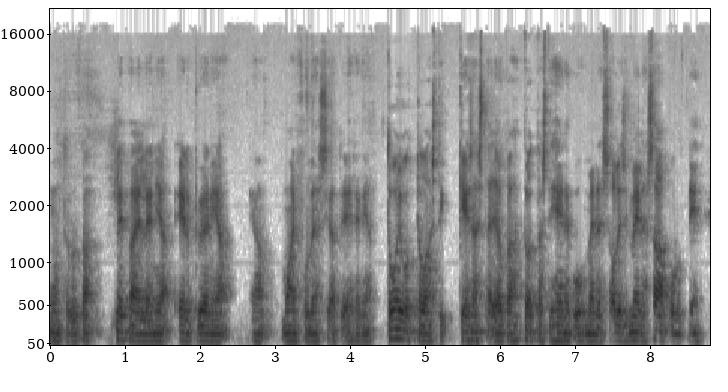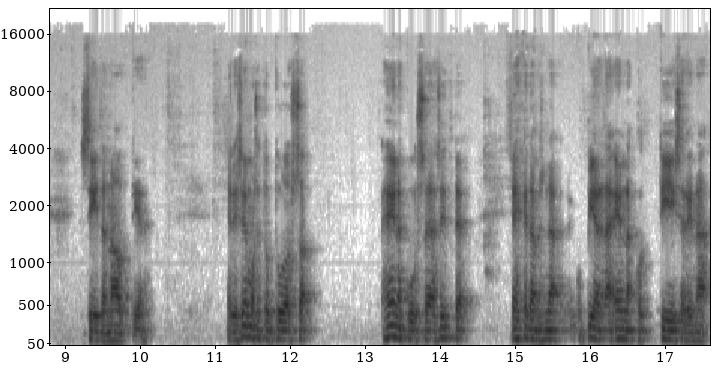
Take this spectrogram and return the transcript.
mutta tota, lepäillen ja elpyen ja, ja mindfulnessia tehden ja toivottavasti kesästä, joka toivottavasti heinäkuuhun mennessä olisi meille saapunut, niin siitä nauttien. Eli semmoiset on tulossa heinäkuussa ja sitten ehkä tämmöisenä pienenä ennakkotiiserinä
